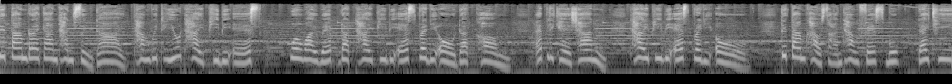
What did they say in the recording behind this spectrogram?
ติดตามรายการทันสื่อได้ทางวิทยุไทย PBS www.thaipbsradio.com แอปพลิเคชัน Thai PBS Radio ติดตามข่าวสารทาง Facebook ได้ที่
